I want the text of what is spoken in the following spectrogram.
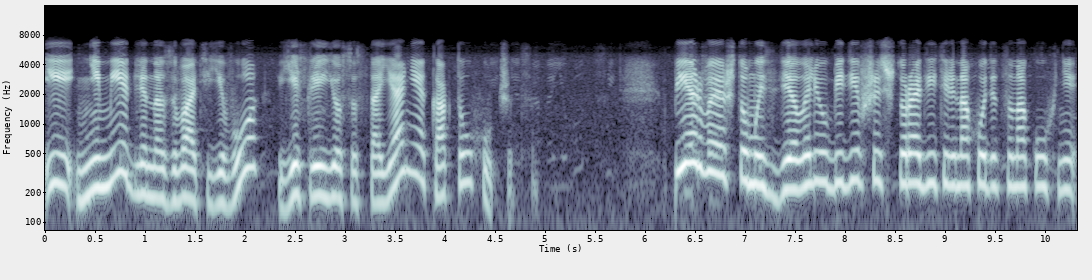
и немедленно звать его, если ее состояние как-то ухудшится. Первое, что мы сделали, убедившись, что родители находятся на кухне,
